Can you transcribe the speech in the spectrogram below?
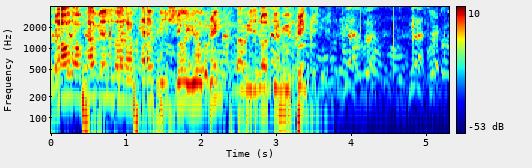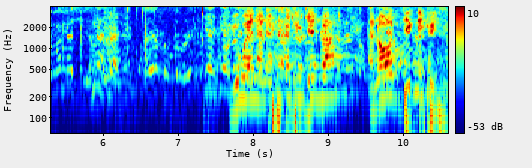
Lord of heaven, Lord of earth, we show you drink, but we did not give you drink. UN and the Secretary General and all dignitaries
